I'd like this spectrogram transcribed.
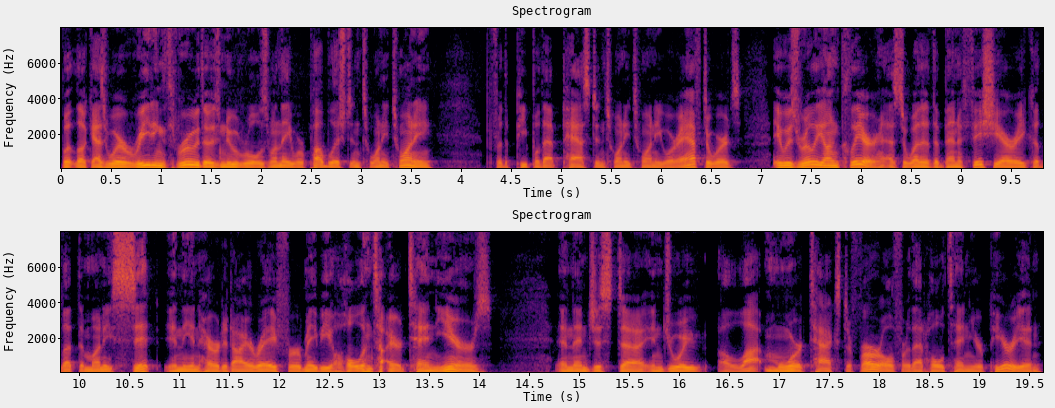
But look, as we're reading through those new rules when they were published in 2020, for the people that passed in 2020 or afterwards, it was really unclear as to whether the beneficiary could let the money sit in the inherited IRA for maybe a whole entire 10 years and then just uh, enjoy a lot more tax deferral for that whole 10 year period.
